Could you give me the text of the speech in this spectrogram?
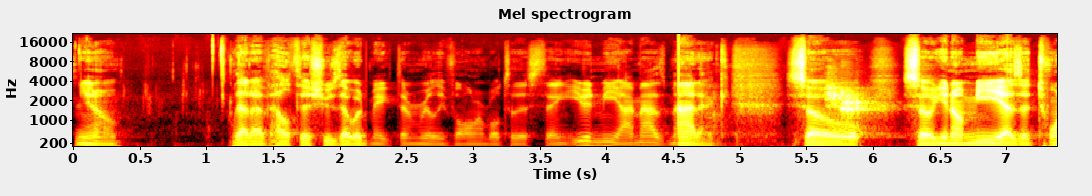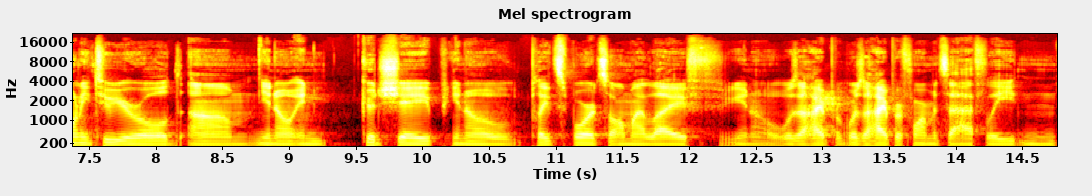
you know that have health issues that would make them really vulnerable to this thing. Even me, I'm asthmatic. So sure. so you know, me as a 22 year old, um, you know, in good shape, you know, played sports all my life, you know, was a high was a high performance athlete, and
